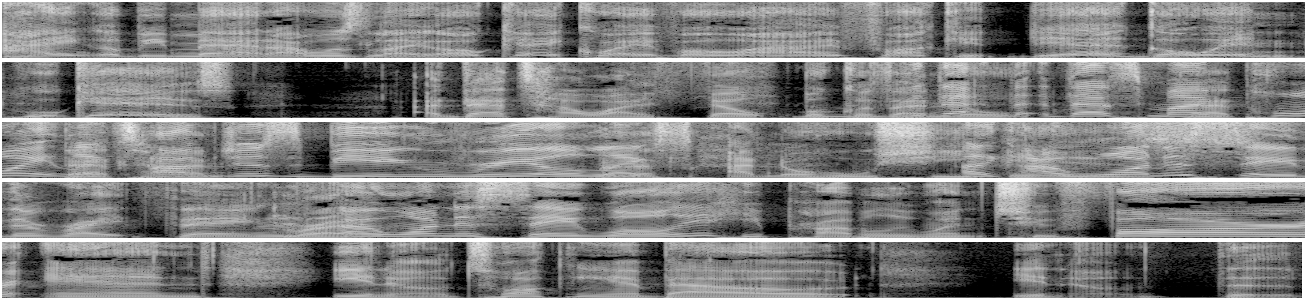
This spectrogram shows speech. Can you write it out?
I ain't gonna be mad. I was like, okay, Quavo, all right, fuck it. Yeah, go in. Who cares? Uh, that's how I felt because But I that- know that's my that- point. that's Like I'm I- just being real. Like I know who she is. like is. I want to say the right thing. Right. I want to say, well, yeah, he probably went too far, and you know, talking about you know the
